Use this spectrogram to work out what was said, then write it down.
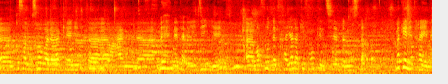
آه القصة المصورة كانت كيف ممكن تصير بالمستقبل. ما كانت هينة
